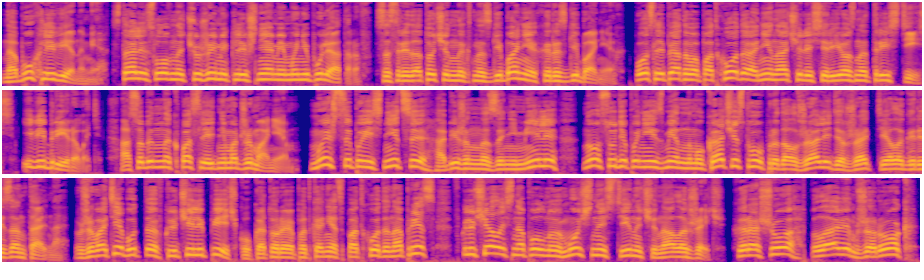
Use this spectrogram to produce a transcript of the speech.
набухли венами, стали словно чужими клешнями манипуляторов, сосредоточенных на сгибаниях и разгибаниях. После пятого подхода они начали серьезно трястись и вибрировать, особенно к последним отжиманиям. Мышцы поясницы обиженно занемели, но, судя по неизменному качеству, продолжали держать тело горизонтально. В животе будто включили печку, которая под конец подхода на пресс включалась на полную мощность и начинала жечь. «Хорошо, плавим жирок!»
